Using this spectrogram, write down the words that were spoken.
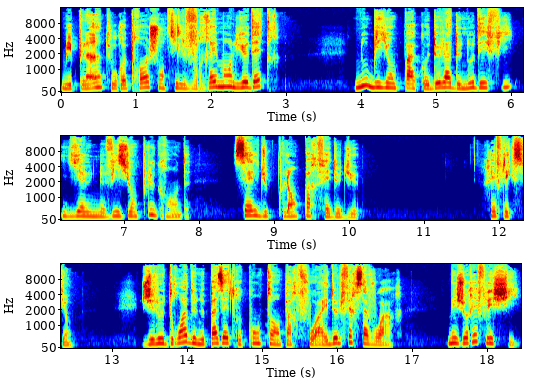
mes plaintes ou reproches ont-ils vraiment lieu d'être? N'oublions pas qu'au-delà de nos défis, il y a une vision plus grande, celle du plan parfait de Dieu. Réflexion. J'ai le droit de ne pas être content parfois et de le faire savoir, mais je réfléchis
